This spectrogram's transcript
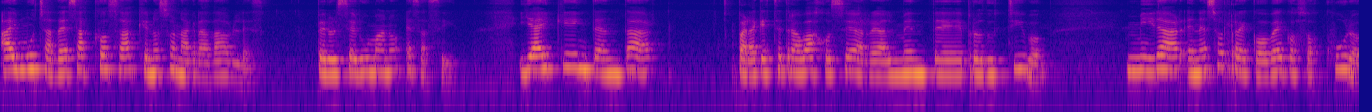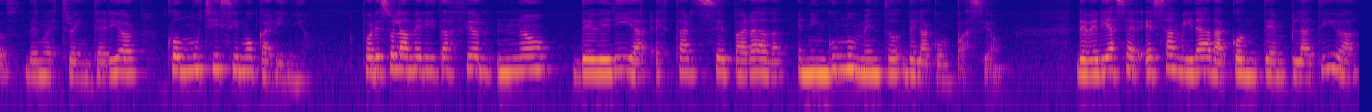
Hay muchas de esas cosas que no son agradables, pero el ser humano es así. Y hay que intentar, para que este trabajo sea realmente productivo, mirar en esos recovecos oscuros de nuestro interior con muchísimo cariño. Por eso la meditación no debería estar separada en ningún momento de la compasión. Debería ser esa mirada contemplativa,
